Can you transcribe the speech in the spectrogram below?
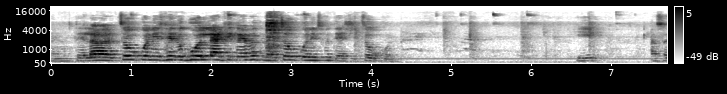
आणि त्याला चौकोनीच हे गोल लाटी काय होत नाही चौकोनीच होते अशी चौकोन. की असं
